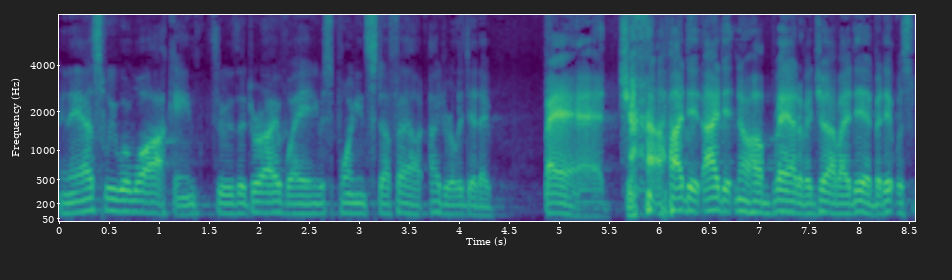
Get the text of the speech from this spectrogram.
and as we were walking through the driveway, he was pointing stuff out. I really did a bad job. I did, I didn't know how bad of a job I did, but it was,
